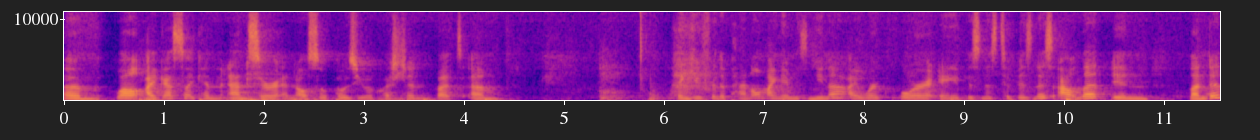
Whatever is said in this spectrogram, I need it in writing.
Um, well, I guess I can answer and also pose you a question, but um, Thank you for the panel. My name is Nina. I work for a business to business outlet in London.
